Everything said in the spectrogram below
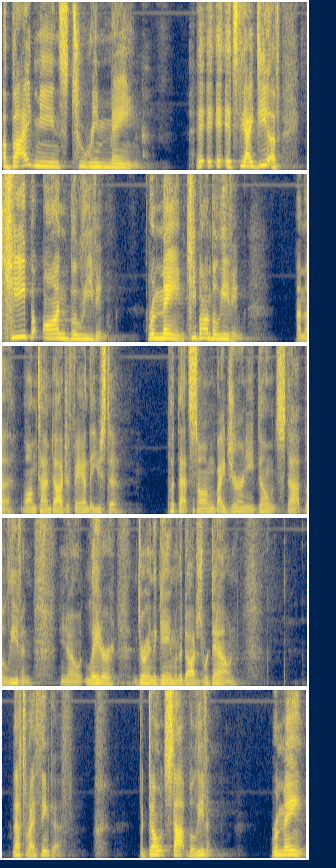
Abide means to remain. It's the idea of keep on believing, remain, keep on believing. I'm a longtime Dodger fan. They used to put that song by Journey, Don't Stop Believing, you know, later during the game when the Dodgers were down. That's what I think of. But don't stop believing. Remain.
